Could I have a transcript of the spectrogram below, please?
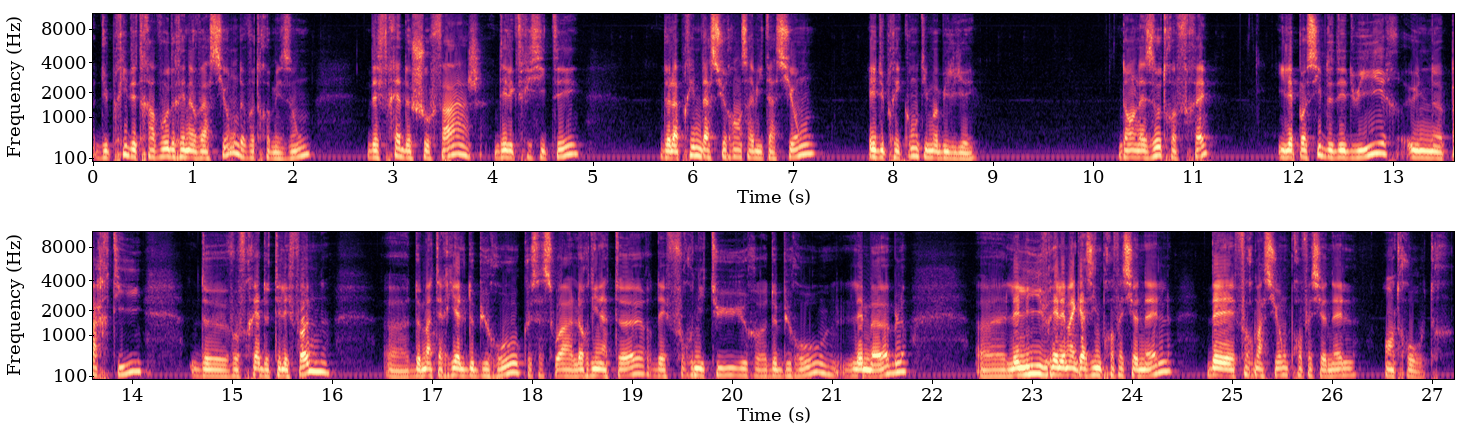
du prix des travaux de rénovation de votre maison, des frais de chauffage, d'électricité, de la prime d'assurance habitation et du prix compte immobilier. Dans les autres frais, il est possible de déduire une partie de vos frais de téléphone, de matériel de bureau, que ce soit l'ordinateur, des fournitures de bureau, les meubles, euh, les livres et les magazines professionnels, des formations professionnelles, entre autres.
